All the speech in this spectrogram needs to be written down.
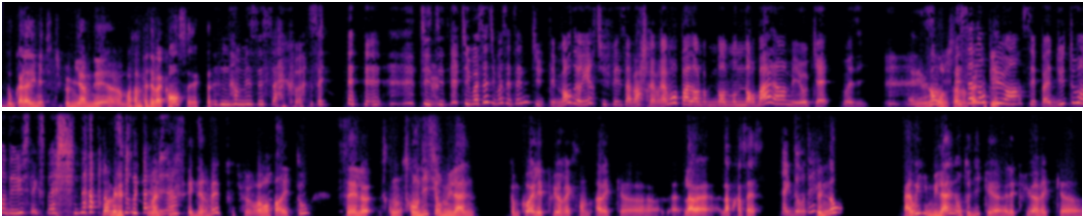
Donc à la limite, si tu peux m'y amener, euh, moi ça me fait des vacances. Et... non mais c'est ça quoi. Tu, tu, tu vois ça, tu vois cette scène, tu t'es mort de rire, tu fais ça marcherait vraiment pas dans le, dans le monde normal, hein, mais ok, vas-y. et non, ça Et ça pas- non plus, hein, c'est pas du tout un Deus Ex Machina. Non mais le truc qui m'a le plus énervé, parce que tu peux vraiment parler de tout, c'est le ce qu'on ce qu'on dit sur Mulan, comme quoi elle est plus avec son avec euh, la la princesse. Avec Dorothée? Fais non. Ah oui, Mulan, on te dit qu'elle est plus avec. Euh...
